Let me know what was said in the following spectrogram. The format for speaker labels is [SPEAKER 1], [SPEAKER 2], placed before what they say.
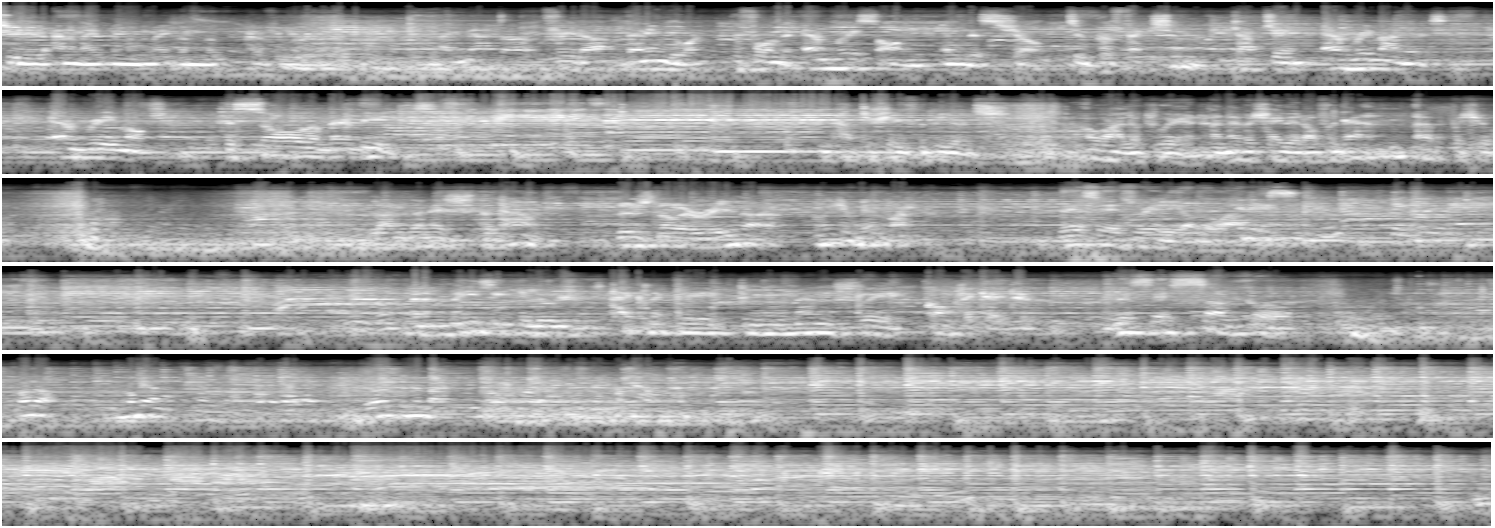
[SPEAKER 1] to animate them and make them look perfectly realistic. Agneta, Frida, Benny and Bjorn performed every song in this show to perfection, capturing every mannerism, every emotion, the soul of their beings.
[SPEAKER 2] You had to shave the beards.
[SPEAKER 3] Oh, I looked weird. I never shave it off again, that's for sure. London is the town.
[SPEAKER 2] There's no arena.
[SPEAKER 3] We can build one. This is really overwhelming.
[SPEAKER 4] It is.
[SPEAKER 3] An amazing illusion. Technically immensely complicated. This is so cool.
[SPEAKER 4] Kolla, kom igen. Rör sig nu back.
